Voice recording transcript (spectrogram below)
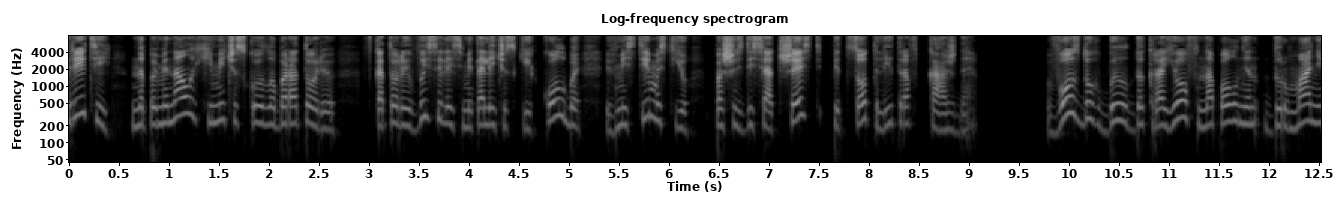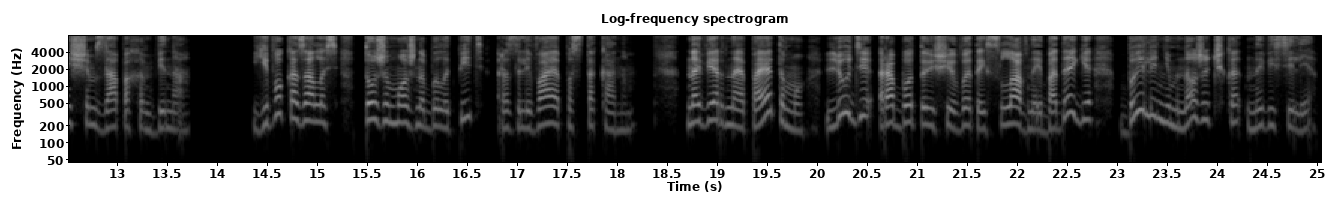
Третий напоминал химическую лабораторию, в которой высились металлические колбы вместимостью по 66-500 литров каждая. Воздух был до краев наполнен дурманящим запахом вина. Его, казалось, тоже можно было пить, разливая по стаканам. Наверное, поэтому люди, работающие в этой славной бодеге, были немножечко навеселе.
